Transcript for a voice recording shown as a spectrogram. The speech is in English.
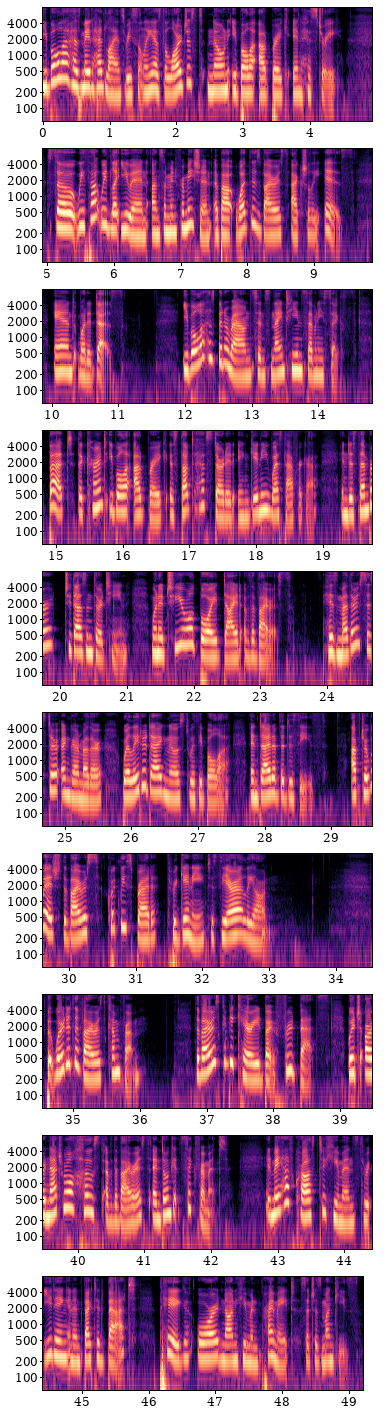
Ebola has made headlines recently as the largest known Ebola outbreak in history. So, we thought we'd let you in on some information about what this virus actually is and what it does. Ebola has been around since 1976, but the current Ebola outbreak is thought to have started in Guinea, West Africa, in December 2013, when a two year old boy died of the virus. His mother, sister, and grandmother were later diagnosed with Ebola and died of the disease after which the virus quickly spread through Guinea to Sierra Leone. But where did the virus come from? The virus can be carried by fruit bats, which are a natural host of the virus and don't get sick from it. It may have crossed to humans through eating an infected bat, pig, or non human primate, such as monkeys.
